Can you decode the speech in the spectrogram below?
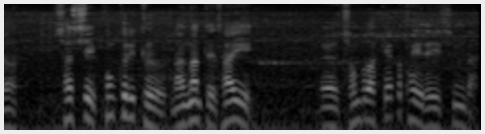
자, 샤시 콘크리트 난간대 사이 예, 전부 다 깨끗하게 되어 있습니다.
